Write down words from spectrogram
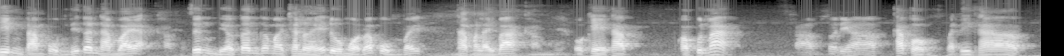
ทิมๆตามปุ่มที่เติ้ลทำไว้อะครับผมซึ่งเดี๋ยวเติ้ลก็มาเฉลยให้ดูหมดว่าปุ่มไว้ทำอะไรบ้างครับโอเคครับ ขอบคุณมาก ครับ สวัสดีครับ ครับผม สวัสดีครับ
